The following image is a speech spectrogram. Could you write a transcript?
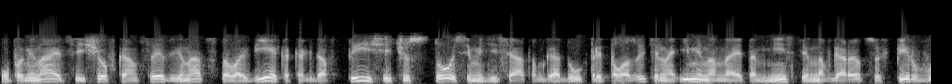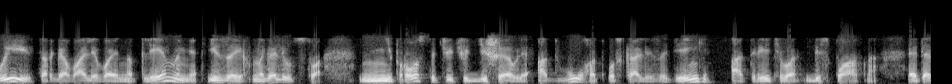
упоминается еще в конце XII века, когда в 1170 году, предположительно именно на этом месте, новгородцы впервые торговали военнопленными из-за их многолюдства. Не просто чуть-чуть дешевле, а двух отпускали за деньги, а третьего бесплатно. Это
